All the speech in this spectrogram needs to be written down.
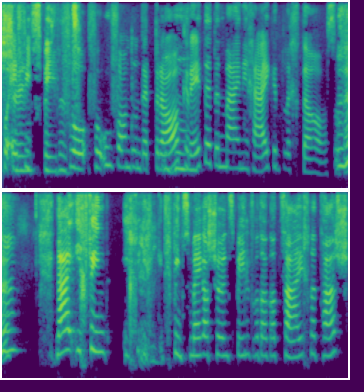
von, von, von, Aufwand und Ertrag mhm. rede, dann meine ich eigentlich das, oder? Mhm. Nein, ich finde, ich, ich, ich finde es ein mega schönes Bild, das du da gerade gezeichnet hast.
